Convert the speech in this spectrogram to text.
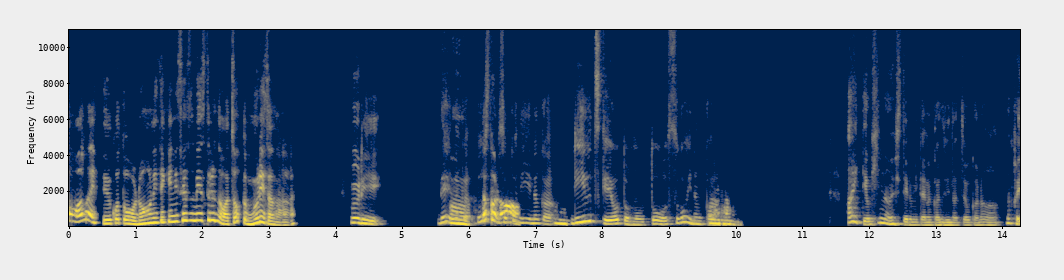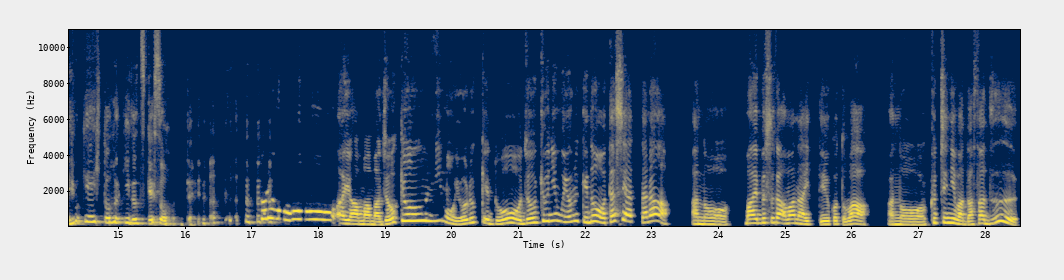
が合わないっていうことを論理的に説明するのはちょっと無理じゃない？無理。で、なんか、うん。どうしてもそこになんかうん、理由つけようと思うと、すごいなんか、うん。相手を非難してるみたいな感じになっちゃうから、なんか余計人を傷つけそうみたいな。もあ、いや、まあまあ、状況にもよるけど、状況にもよるけど、私やったら、あの、バイブスが合わないっていうことは、あの、口には出さず、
